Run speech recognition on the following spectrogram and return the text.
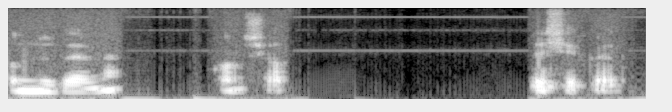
bunun üzerine konuşalım. Teşekkür ederim.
